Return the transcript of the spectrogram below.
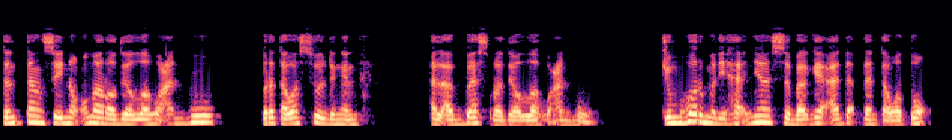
tentang Sayyidina Umar radhiyallahu anhu bertawassul dengan Al-Abbas radhiyallahu anhu. Jumhur melihatnya sebagai adab dan tawaduk.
